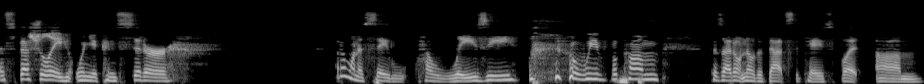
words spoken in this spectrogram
Especially when you consider, I don't want to say how lazy we've become, because I don't know that that's the case, but um,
